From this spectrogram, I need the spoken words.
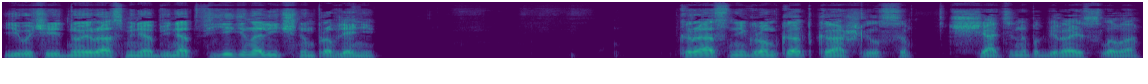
и в очередной раз меня обвинят в единоличном правлении. Красный громко откашлялся, тщательно подбирая слова.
